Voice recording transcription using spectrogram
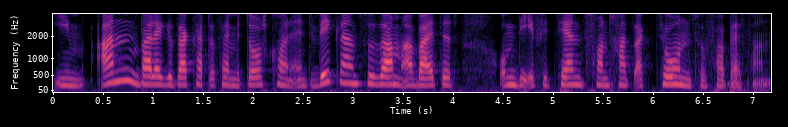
ihm an, weil er gesagt hat, dass er mit Dogecoin-Entwicklern zusammenarbeitet, um die Effizienz von Transaktionen zu verbessern.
